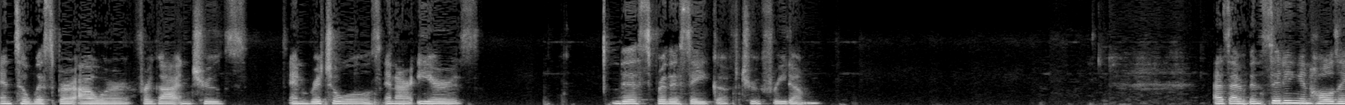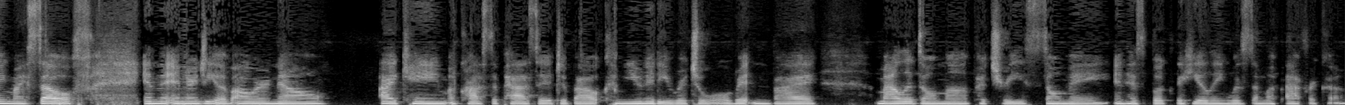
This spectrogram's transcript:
and to whisper our forgotten truths and rituals in our ears. This for the sake of true freedom. As I've been sitting and holding myself in the energy of our now, I came across a passage about community ritual written by Malidoma Patrice Somé in his book, The Healing Wisdom of Africa.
